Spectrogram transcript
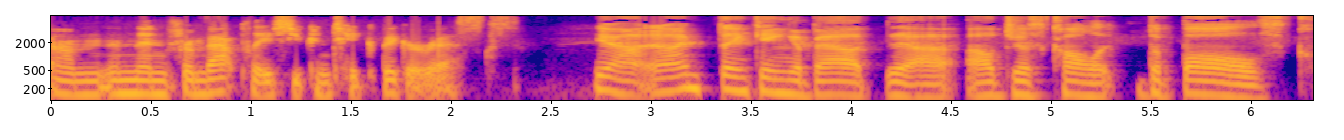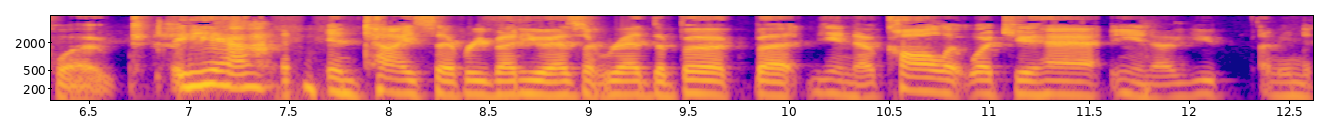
um, and then from that place you can take bigger risks yeah, and I'm thinking about the, I'll just call it the balls quote. Yeah. Entice everybody who hasn't read the book, but, you know, call it what you have, you know, you, I mean,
